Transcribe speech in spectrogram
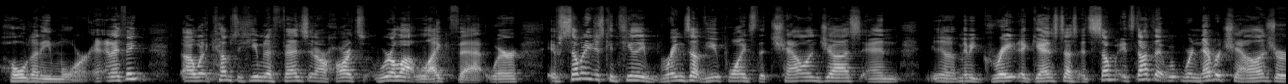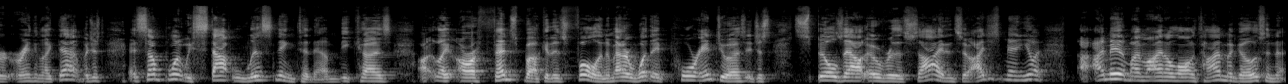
hold anymore. And, and I think uh, when it comes to human offense in our hearts, we're a lot like that. Where if somebody just continually brings up viewpoints that challenge us and you know maybe grate against us, it's some. It's not that we're never challenged or, or anything like that, but just at some point we stop listening to them because our, uh, like our offense bucket is full, and no matter what they pour into us, it just spills out over the side. And so I just man, you know what? I made up my mind a long time ago. Listen,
